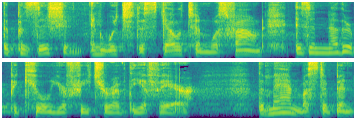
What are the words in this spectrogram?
The position in which the skeleton was found is another peculiar feature of the affair. The man must have been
